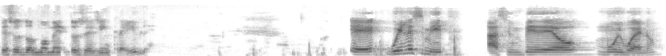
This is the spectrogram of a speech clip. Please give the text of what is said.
de esos dos momentos es increíble. Eh, Will Smith hace un video muy bueno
